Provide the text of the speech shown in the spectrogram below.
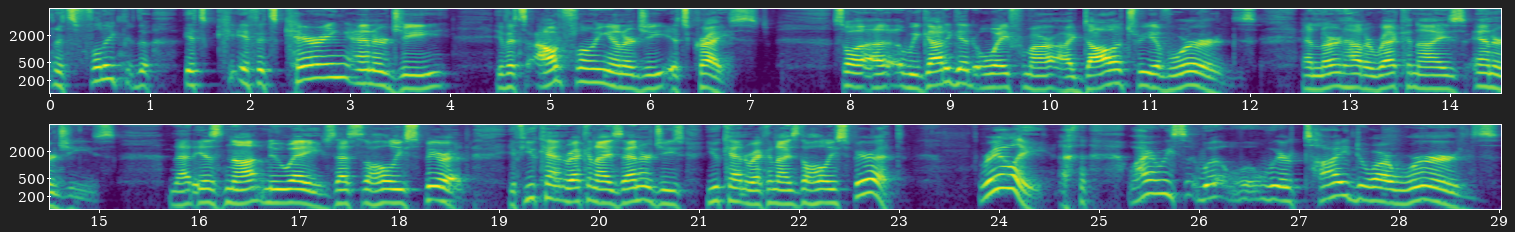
It's fully, it's, if it's caring energy, if it's outflowing energy, it's Christ. So uh, we got to get away from our idolatry of words and learn how to recognize energies. That is not New Age, that's the Holy Spirit. If you can't recognize energies, you can't recognize the Holy Spirit. Really? Why are we, we're tied to our words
